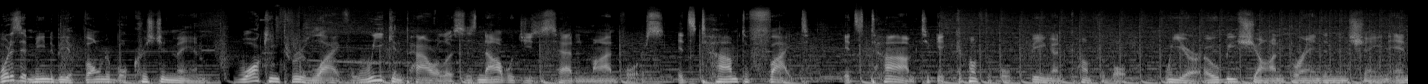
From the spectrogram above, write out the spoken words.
What does it mean to be a vulnerable Christian man? Walking through life weak and powerless is not what Jesus had in mind for us. It's time to fight. It's time to get comfortable being uncomfortable. We are Obi, Sean, Brandon, and Shane, and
